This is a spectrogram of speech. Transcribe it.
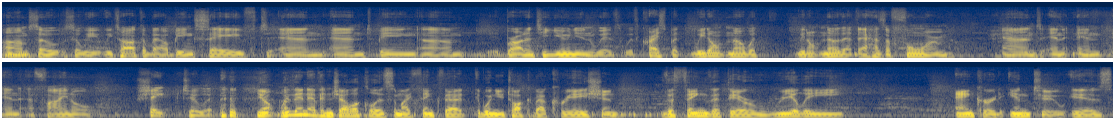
Um, so, so we, we talk about being saved and and being um, brought into union with, with Christ, but we don't know what we don't know that that has a form and and and, and a final shape to it. You know, within evangelicalism, I think that when you talk about creation, the thing that they're really anchored into is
